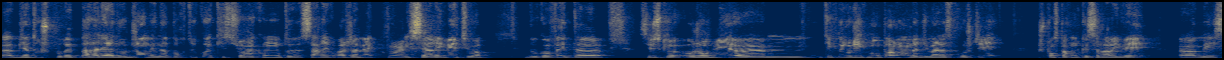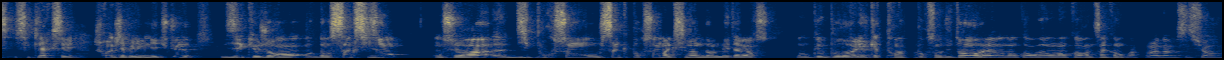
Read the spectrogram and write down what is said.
euh, bientôt, je pourrais parler à d'autres gens, mais n'importe quoi, qu'est-ce que tu racontes Ça arrivera jamais. Et c'est arrivé, tu vois. Donc, en fait, c'est juste qu'aujourd'hui, technologiquement parlant, on a du mal à se projeter. Je pense par contre que ça va arriver. Mais c'est clair que c'est. Je crois que j'avais lu une étude qui disait que, genre, dans 5-6 ans, on sera 10% ou 5% maximum dans le metaverse. Donc euh, pour euh, les 80% du temps, euh, on a encore, on a encore 25 ans. Quoi. Ouais, non, mais c'est sûr.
